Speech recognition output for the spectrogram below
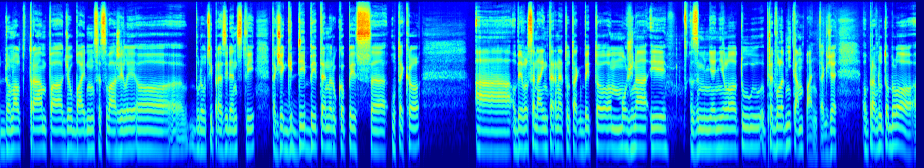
Donald Trump a Joe Biden se svářili o budoucí prezidentství, takže kdyby ten rukopis utekl, a objevil se na internetu, tak by to možná i změnilo tu předvolební kampaň. Takže opravdu to bylo eh,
